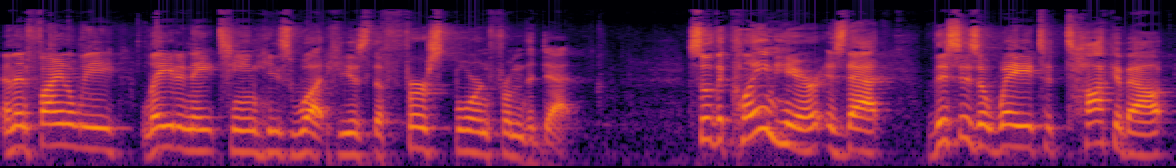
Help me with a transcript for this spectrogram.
And then finally, late in 18, he's what? He is the firstborn from the dead. So the claim here is that this is a way to talk about,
